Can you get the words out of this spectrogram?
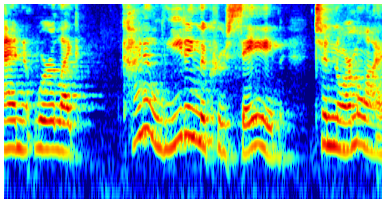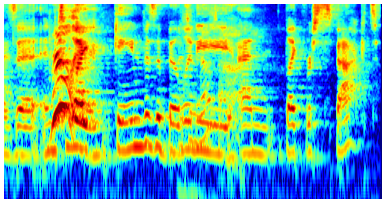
And we're like kind of leading the crusade to normalize it and to like gain visibility and like respect.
